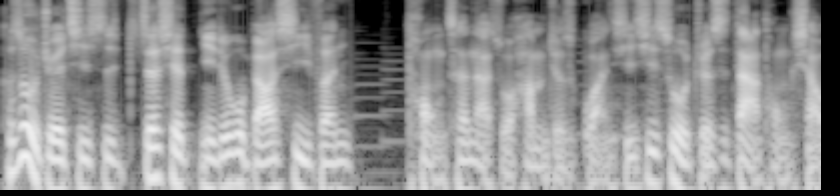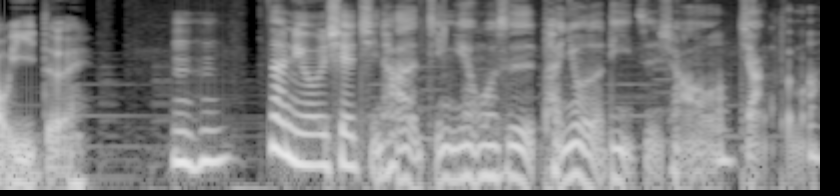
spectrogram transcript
可是我觉得其实这些你如果不要细分。统称来说，他们就是关系。其实我觉得是大同小异的。嗯哼，那你有一些其他的经验或是朋友的例子想要讲的吗？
